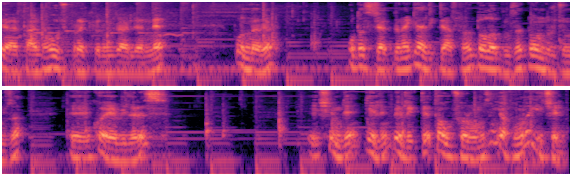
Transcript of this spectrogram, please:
Birer tane havuç bırakıyorum üzerlerine. Bunları oda sıcaklığına geldikten sonra dolabımıza, dondurucumuza e, koyabiliriz. E, şimdi gelin birlikte tavuk çorbamızın yapımına geçelim.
